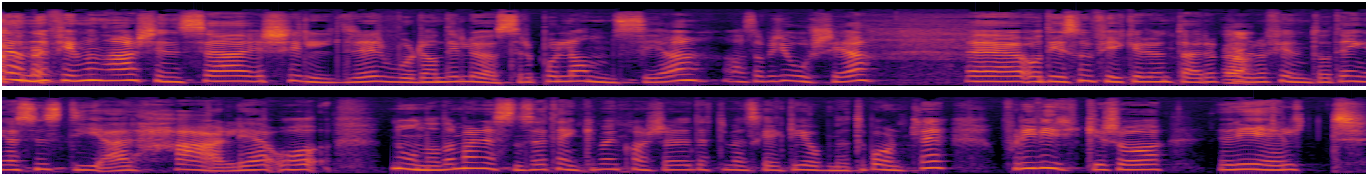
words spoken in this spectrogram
Denne filmen her syns jeg skildrer hvordan de løser det på landsida, altså på jordsida. Og de som fyker rundt der og prøver Ja. å finne ut av ting. Jeg syns de er herlige. Og noen av dem er nesten så jeg tenker, men kanskje dette mennesket egentlig jobber med dette på ordentlig. For de virker så reelt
